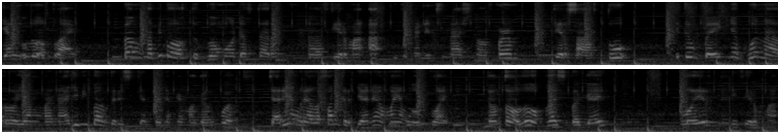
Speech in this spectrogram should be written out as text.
yang lo apply. Bang tapi kalau waktu gue mau daftar uh, firma A gitu kan international firm tier 1 itu baiknya gue naruh yang mana aja nih bang dari sekian banyak yang magang gue cari yang relevan kerjanya sama yang lo apply. Contoh lo apply sebagai lawyer di firma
